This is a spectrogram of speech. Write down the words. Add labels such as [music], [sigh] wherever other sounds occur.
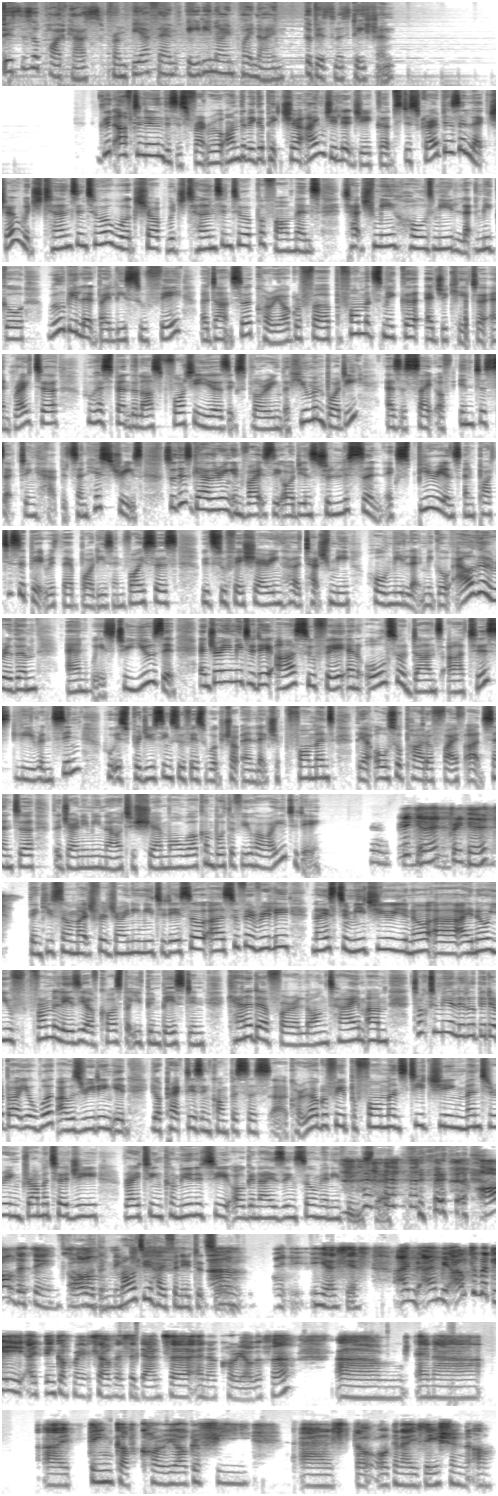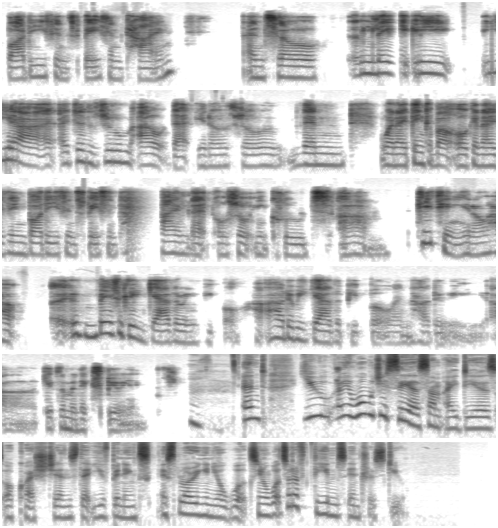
This is a podcast from BFM 89.9, the business station. Good afternoon. This is Front Row on the Bigger Picture. I'm Juliet Jacobs, described as a lecture which turns into a workshop, which turns into a performance. Touch Me, Hold Me, Let Me Go will be led by Lee Su-Feh, a dancer, choreographer, performance maker, educator, and writer who has spent the last 40 years exploring the human body as a site of intersecting habits and histories. So, this gathering invites the audience to listen, experience, and participate with their bodies and voices, with Su-Feh sharing her Touch Me, Hold Me, Let Me Go algorithm and ways to use it. And joining me today are Su-Feh and also dance artist Lee Ren Xin, who is producing Su-Feh's workshop and lecture performance. They are also part of Five Arts Centre. They're joining me now to share more. Welcome, both of you. How are you today? Pretty good, pretty good. Thank you so much for joining me today. So, uh, Su-Feh, really nice to meet you. You know, uh, I know you're from Malaysia, of course, but you've been based in Canada for a long time. Um, talk to me a little bit about your work. I was reading it. Your practice encompasses uh, choreography, performance, teaching, mentoring, dramaturgy, writing, community organizing, so many things there. [laughs] all the things. All, all the things. Multi hyphenated. So. Um, Yes, yes. I'm, I mean, ultimately, I think of myself as a dancer and a choreographer, um, and uh, I think of choreography as the organization of bodies in space and time. And so lately, yeah, I just zoom out that, you know, so then when I think about organizing bodies in space and time, that also includes um, teaching, you know, how uh, basically gathering people. How, how, do we gather people and how do we uh, give them an experience? Mm-hmm. And you, I mean, what would you say are some ideas or questions that you've been ex- exploring in your works? You know, what sort of themes interest you?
